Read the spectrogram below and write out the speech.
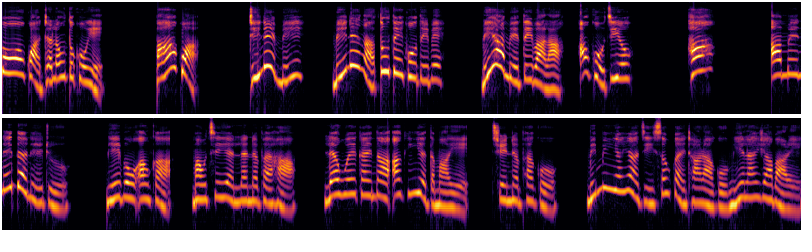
ဘောကွာဓလုံးတစ်ခုရဲ့ဘာကွာဒီနေ့မင်းမင်းနဲ့ငါသူ့သေးကိုသေးပဲမင်းဟာမင်းသေးပါလားအောက်ကိုကြည့်အောင်ဟာအာမင်နေတန်နေတူမြေပုံအောက်ကမောင်ချစ်ရဲ့လက်နှစ်ဖက်ဟာလက်ဝဲကိုင်းသားအကီးရဲ့တမရဲ့ခြေနှစ်ဖက်ကို မိမိရရကြီးစုပ်ကင်ထားတာကိုမြင်လိုက်ရပါတယ်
